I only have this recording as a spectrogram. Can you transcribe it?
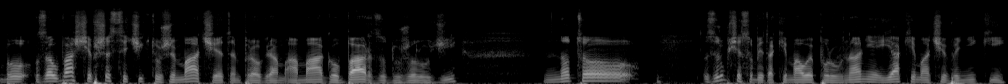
bo zauważcie, wszyscy ci, którzy macie ten program, a ma go bardzo dużo ludzi, no to zróbcie sobie takie małe porównanie, jakie macie wyniki,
